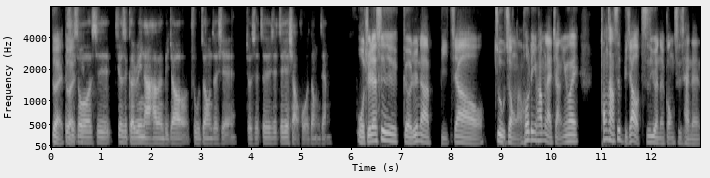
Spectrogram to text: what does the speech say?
对对。是说，是就是 Garena 他们比较注重这些，就是这些这些小活动这样。我觉得是 Garena 比较注重啊，或另一方面来讲，因为通常是比较有资源的公司才能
